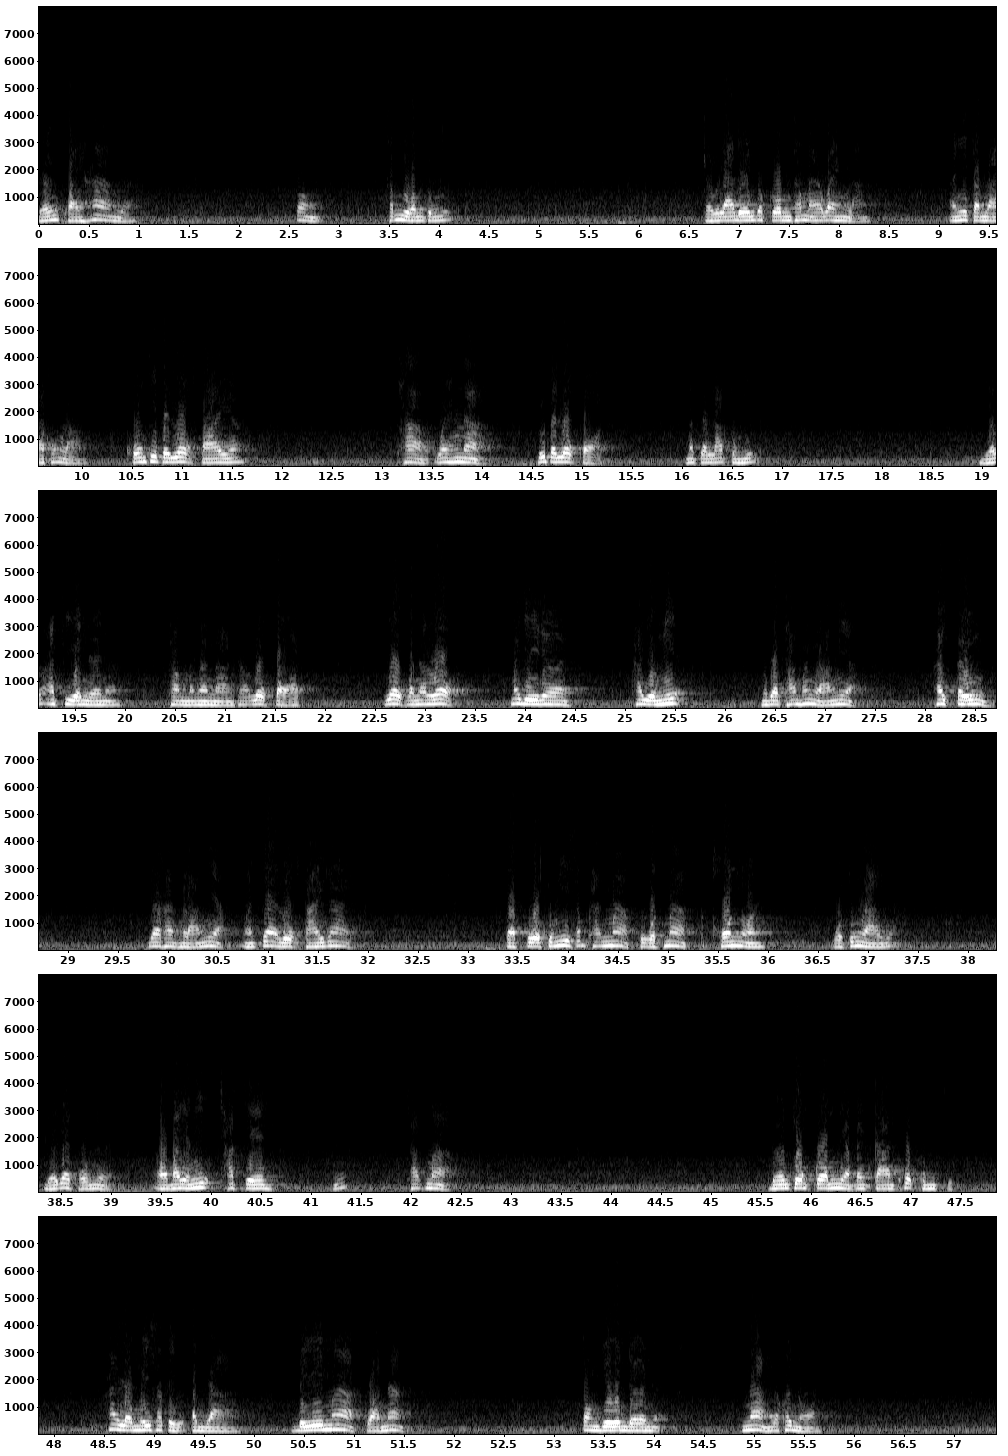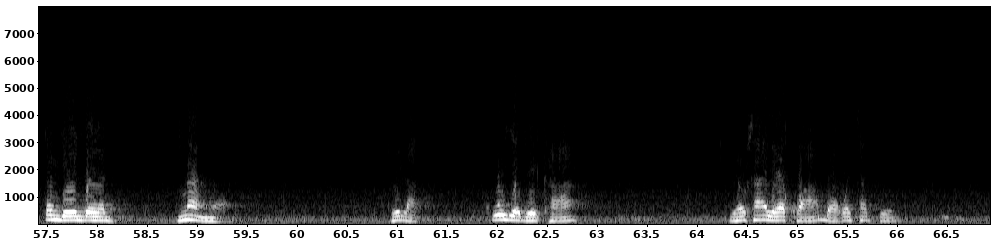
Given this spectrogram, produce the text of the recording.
เดินไขว่ห้างเหรอ ต้องสำรวมตรงนี้ แต่เวลาเดินจงกรมทำไมไว้ข้างหลัง อันนี้ตำราของเรา คนที่เป็นโรคตายนะถ้าไว้ข้างหน้า หรือเป็นโรคปอด มันจะรับตรงนี้ เดี๋ยวอาเจียนเลยนะทำมานานๆครับโรคปอดโรควันนั้นโรคไม่ดีเลย ถ้าอย่างนี้ มันจะทำข้างหลังเนี่ย ให้ตึง แล้วข้างหลังเนี่ย มันแก้โรคตายได้ แต่ปวดตรงนี้สำคัญมาก ปวดมากทนหน่อย ปวดตรงไหน เดี๋ยวได้ผลเลยออกมาอย่างนี้ชัดเจน ชัดมาก เดินจงกรมเนี่ยเป็นการควบคุมจิต ให้เรามีสติปัญญา ดีมากกว่านั่ง ต้องยืนเดินเนี่ย นั่งแล้วค่อยนอน ต้องยืนเดิน นั่งนอนถือหลักคู่เหยียดเหยียดขาเดี๋ยวซ้ายเลี้ยวขวาบอกไว้ชัดเจน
